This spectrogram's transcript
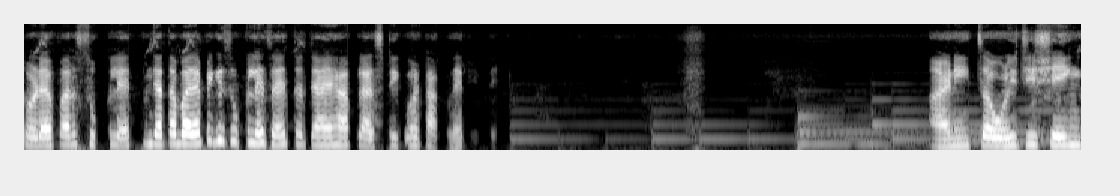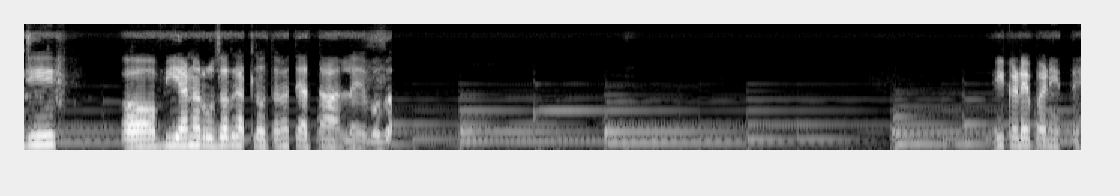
थोड्याफार सुकलेत म्हणजे आता बऱ्यापैकी सुकलेच आहेत तर त्या ह्या प्लास्टिकवर टाकल्यात. आणि चवळीची शेंग जी बियाणं रुजत घातलं होतं ना ते आता आलंय बघा. इकडे पण येते.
